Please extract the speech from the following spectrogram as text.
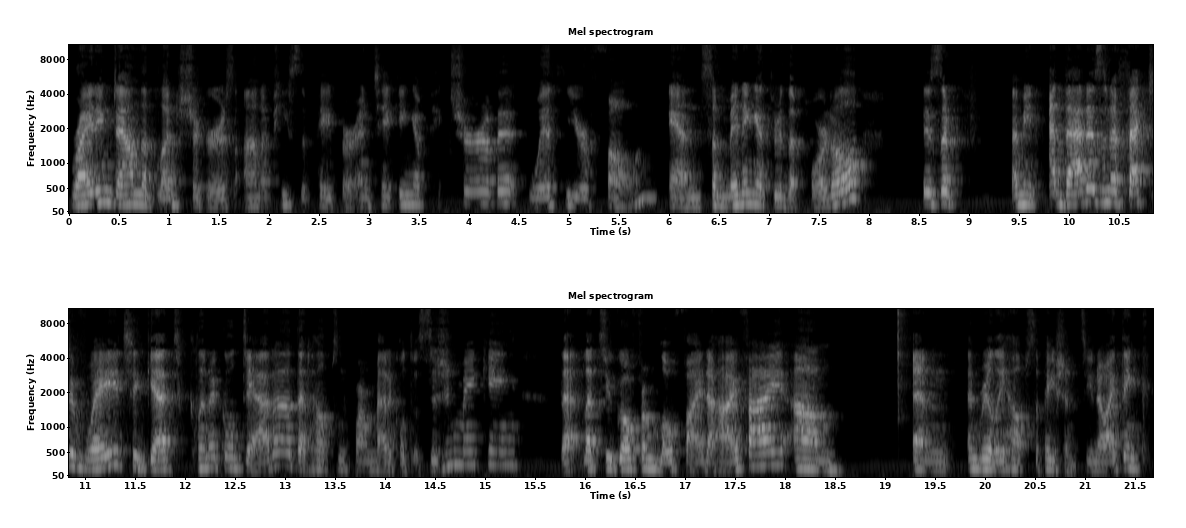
writing down the blood sugars on a piece of paper and taking a picture of it with your phone and submitting it through the portal is a I mean, and that is an effective way to get clinical data that helps inform medical decision making, that lets you go from low fi to high fi, um, and and really helps the patients. You know, I think,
